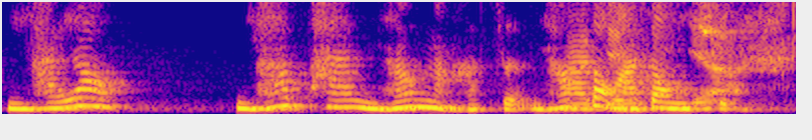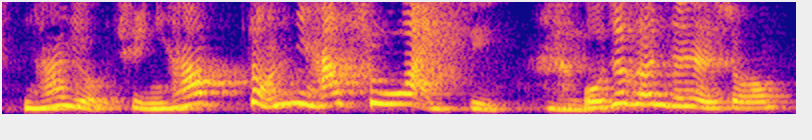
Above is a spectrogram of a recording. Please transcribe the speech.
你还要，你还要拍，你还要拿着，你还要动来动去，你还要有趣，你还要，总之你还要出外景。嗯、我就跟 JJ 说，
